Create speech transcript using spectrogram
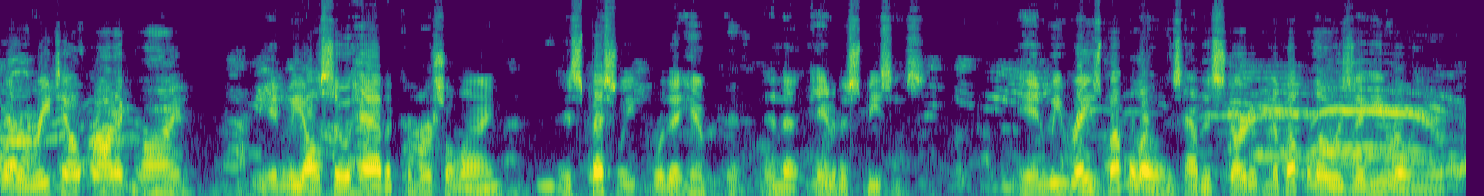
We have a retail product line, and we also have a commercial line, especially for the hemp and the cannabis species. And we raise buffalo is how this started, and the buffalo is the hero here.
